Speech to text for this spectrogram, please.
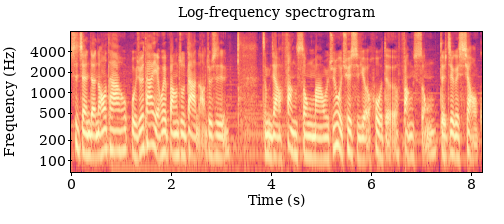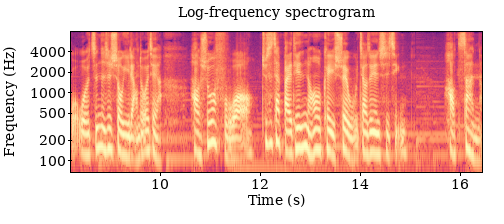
是真的。然后它，我觉得它也会帮助大脑，就是怎么讲放松吗？我觉得我确实有获得放松的这个效果，我真的是受益良多，而且。好舒服哦，就是在白天，然后可以睡午觉这件事情，好赞哦，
